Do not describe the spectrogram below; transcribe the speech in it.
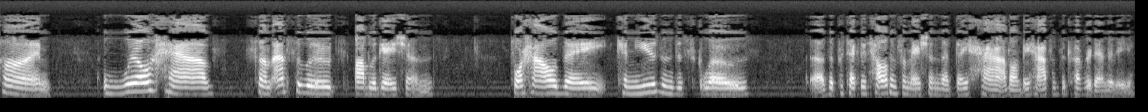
time will have some absolute obligations for how they can use and disclose uh, the protected health information that they have on behalf of the covered entity.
